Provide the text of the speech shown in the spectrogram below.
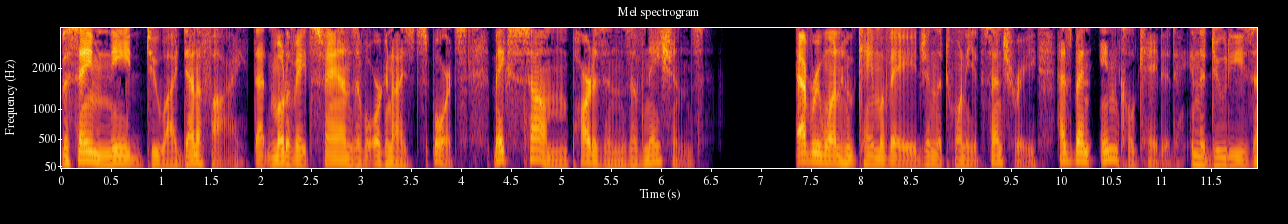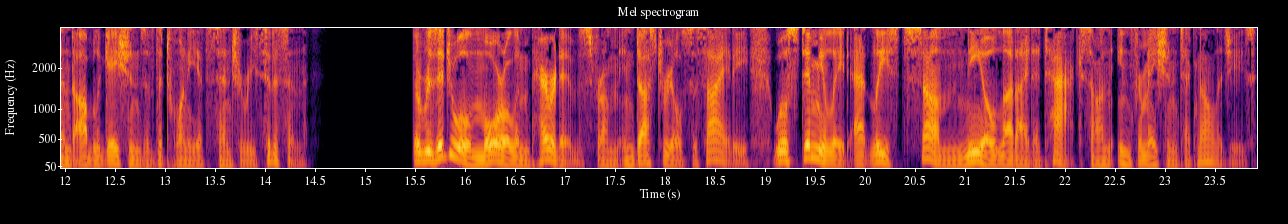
The same need to identify that motivates fans of organized sports makes some partisans of nations. Everyone who came of age in the 20th century has been inculcated in the duties and obligations of the 20th century citizen. The residual moral imperatives from industrial society will stimulate at least some neo Luddite attacks on information technologies.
